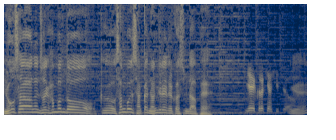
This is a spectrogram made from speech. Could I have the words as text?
요 사안은 저희가 한 번 더그 상고에서 잠깐 연결해야 될 것 같습니다. 앞에. 예, 그렇게 하시죠. 예.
